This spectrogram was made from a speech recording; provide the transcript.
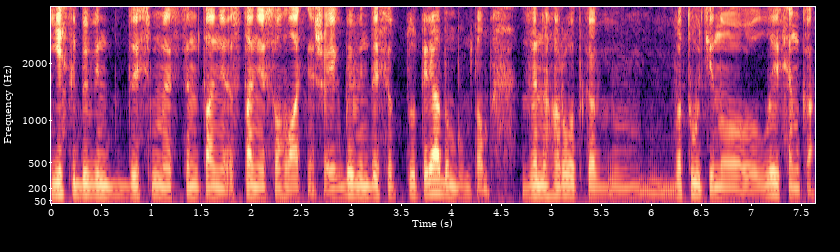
Б він десь ми з цим Таню, з согласні, що якби він десь от тут рядом був там з Виногородка, Ватутіно, Лисенка,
